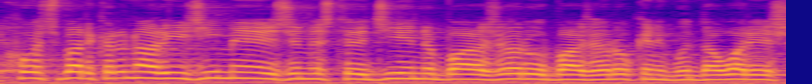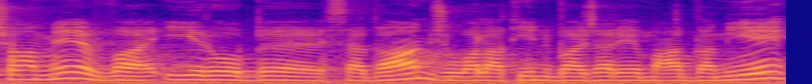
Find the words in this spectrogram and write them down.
کوچبر کردن رژیم جنشتجین باجر و باجروکن گندوار شامه و ایرو به سدان جوالاتین باجر معدمیه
